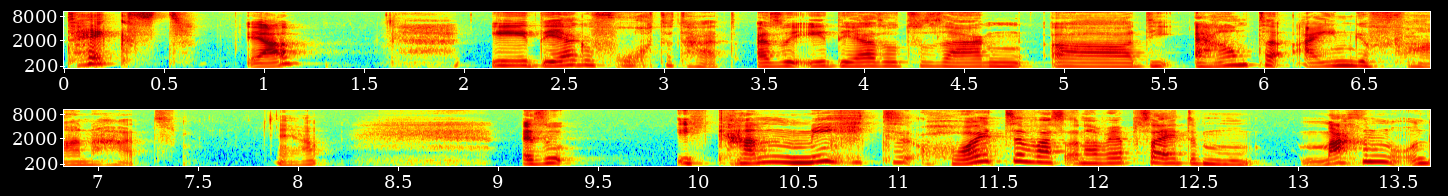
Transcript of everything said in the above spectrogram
Text, ja, ehe der gefruchtet hat, also ehe der sozusagen äh, die Ernte eingefahren hat. Ja? Also ich kann nicht heute was an der Webseite machen und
